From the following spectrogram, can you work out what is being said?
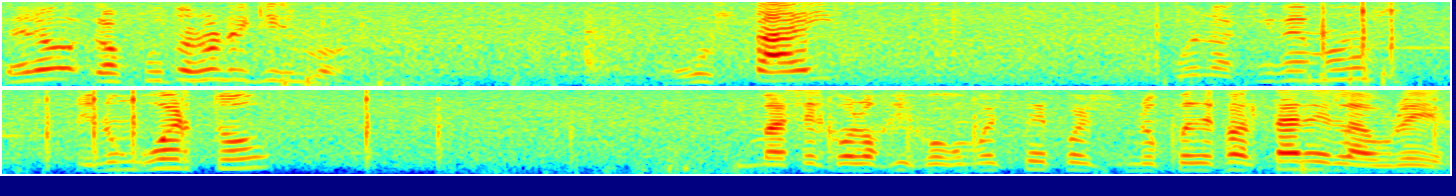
Pero los frutos son riquísimos. ¿Gustáis? Bueno, aquí vemos en un huerto, y más ecológico como este, pues no puede faltar el laurel.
